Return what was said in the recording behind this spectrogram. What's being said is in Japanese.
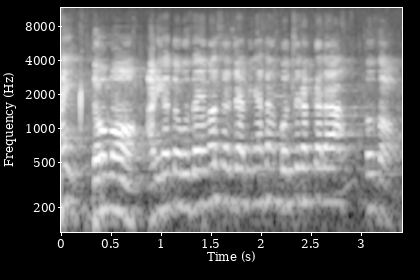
はいどうもありがとうございました。じゃあ皆さんこちらからどうぞ。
